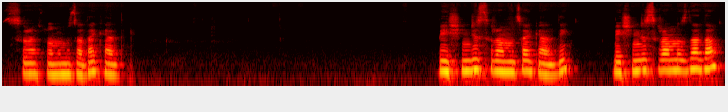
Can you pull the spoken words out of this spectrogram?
Sıra sonumuza da geldik. Beşinci sıramıza geldik. Beşinci sıramızda da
